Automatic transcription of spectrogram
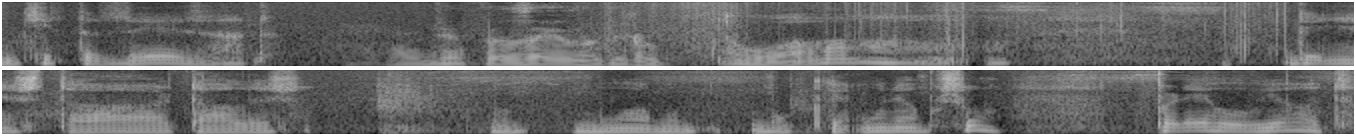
Gjithë të zezat. Gjithë të zezat i kam. Wow. Gënjështar, talëshë. Mua më më unë jam kështu preja jote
